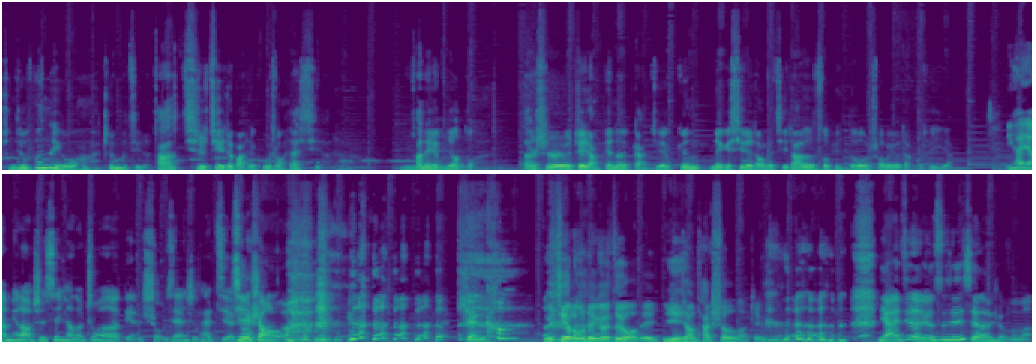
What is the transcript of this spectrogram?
陈秋帆那个我好像还真不记得，他是接着把这个故事往下写下来了。他那也比较短，但是这两篇的感觉跟那个系列当中其他的作品都稍微有点不太一样。你看杨明老师欣赏的重要的点，首先是他接接上上了，填坑。对接龙这个对我的印象太深了。这个了。你还记得刘慈欣写了什么吗？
